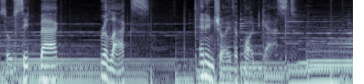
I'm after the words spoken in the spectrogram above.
So sit back, relax, and enjoy the podcast.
